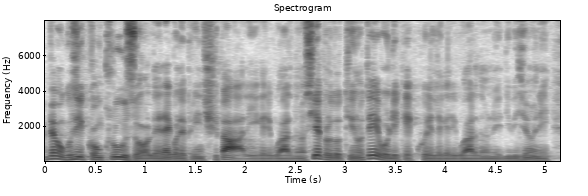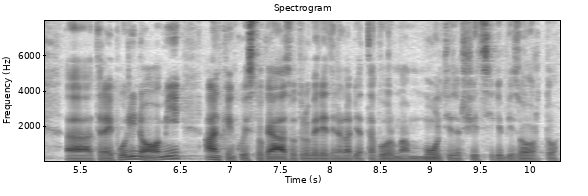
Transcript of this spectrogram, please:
Abbiamo così concluso le regole principali che riguardano sia i prodotti notevoli che quelle che riguardano le divisioni uh, tra i polinomi. Anche in questo caso troverete nella piattaforma molti esercizi che vi esorto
